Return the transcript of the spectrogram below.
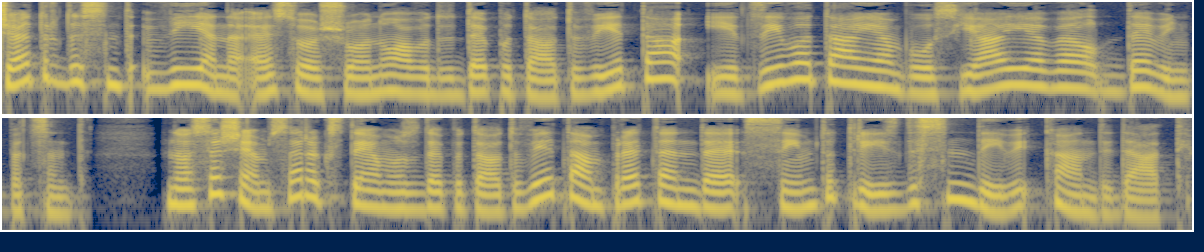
41 esošo novadu deputātu vietā iedzīvotājiem būs jāievēl 19. No sešiem sarakstiem uz deputātu vietām pretendē 132 kandidāti.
